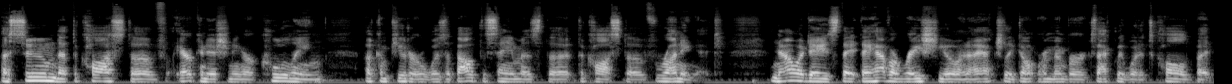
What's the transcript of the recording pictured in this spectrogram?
assume that the cost of air conditioning or cooling a computer was about the same as the, the cost of running it. Nowadays, they, they have a ratio, and I actually don't remember exactly what it's called, but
